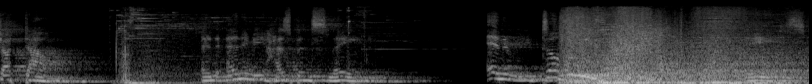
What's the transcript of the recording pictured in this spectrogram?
Shut down. An enemy has been slain. Enemy double. Aced.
